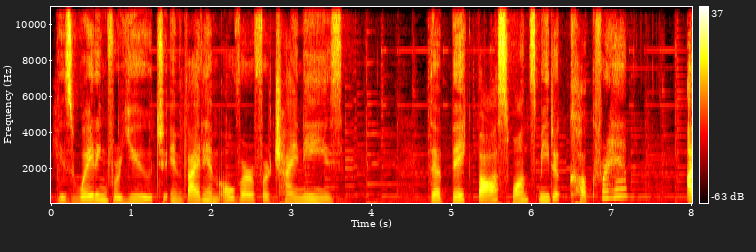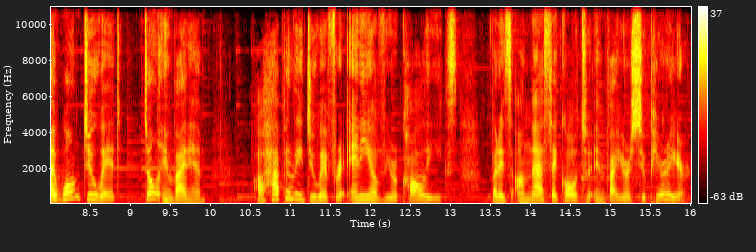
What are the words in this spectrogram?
He's waiting for you to invite him over for Chinese. The big boss wants me to cook for him? I won't do it. Don't invite him. I'll happily do it for any of your colleagues, but it's unethical to invite your superior.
